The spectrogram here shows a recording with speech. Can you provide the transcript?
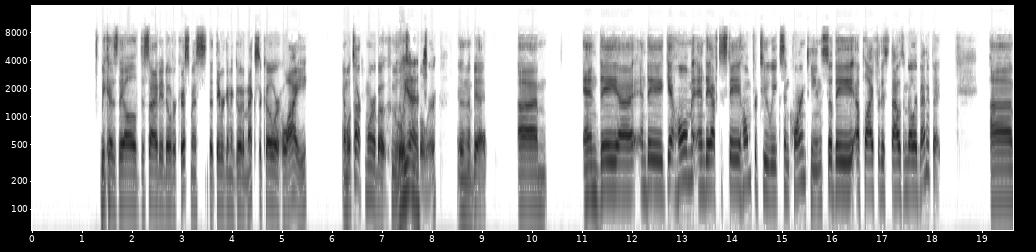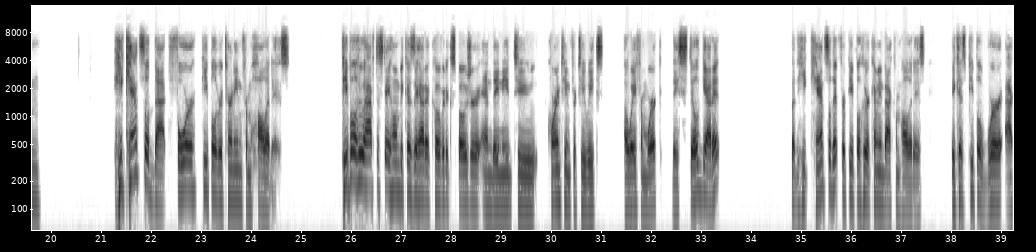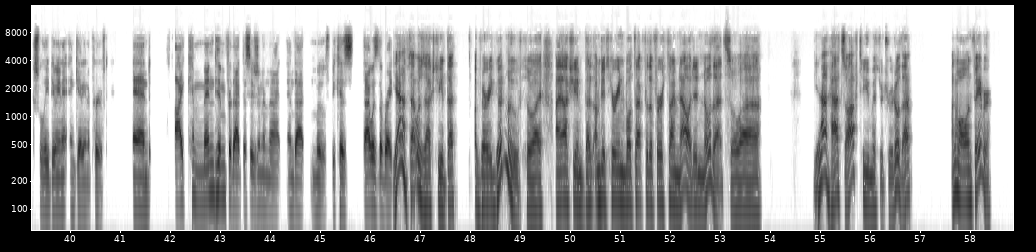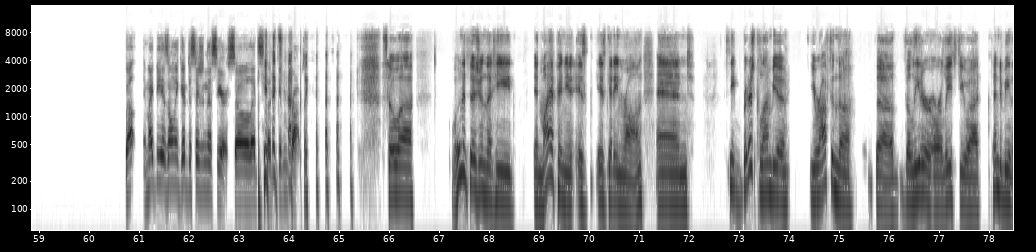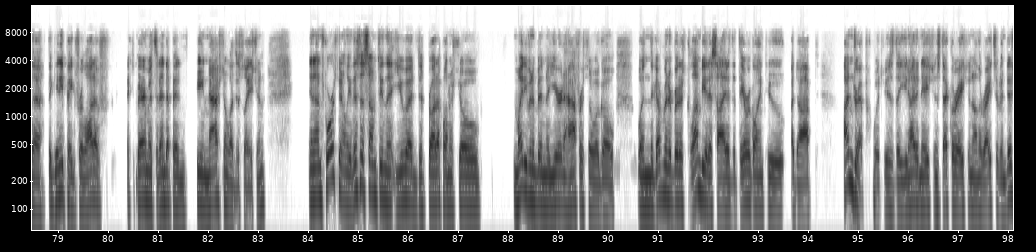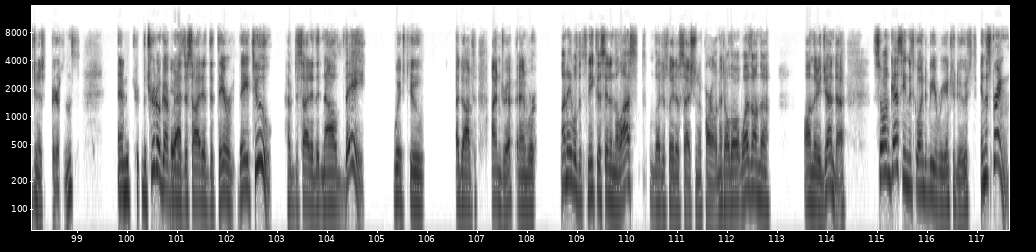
because they all decided over Christmas that they were going to go to Mexico or Hawaii, and we'll talk more about who Oh, those yes. people were in a bit. Um, and they uh, and they get home and they have to stay home for two weeks in quarantine, so they apply for this thousand dollar benefit. Um, he canceled that for people returning from holidays. People who have to stay home because they had a COVID exposure and they need to quarantine for two weeks away from work, they still get it. But he canceled it for people who are coming back from holidays because people were actually doing it and getting approved. And I commend him for that decision and that and that move because that was the right Yeah, that was actually that a very good move. So I, I actually am. That, I'm just hearing about that for the first time now. I didn't know that. So, uh, yeah, hats off to you, Mr. Trudeau. That I'm all in favor. Well, it might be his only good decision this year. So let's Yeah, let's give him props. so, uh, one decision that he, in my opinion, is is getting wrong. And see, British Columbia, you're often the the the leader, or at least you uh, tend to be the the guinea pig for a lot of experiments that end up in being national legislation. And unfortunately, this is something that you had brought up on a show, might even have been a year and a half or so ago, when the government of British Columbia decided that they were going to adopt UNDRIP, which is the United Nations Declaration on the Rights of Indigenous Persons. And the, Trudeau government Yeah. has decided that they are they too have decided that now they wish to adopt UNDRIP, and were unable to sneak this in in the last legislative session of Parliament, although it was on the on the agenda. So I'm guessing it's going to be reintroduced in the spring.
